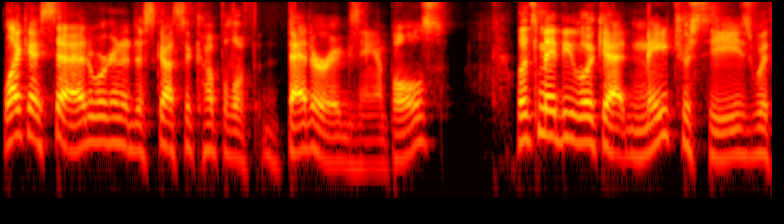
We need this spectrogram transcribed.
like I said, we're going to discuss a couple of better examples. Let's maybe look at matrices with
